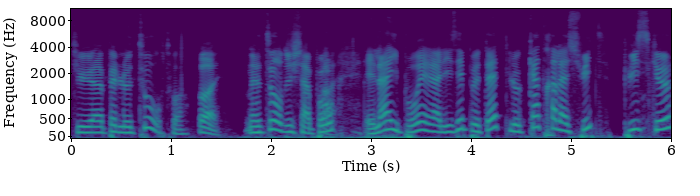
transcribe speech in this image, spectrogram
Tu l'appelles le tour, toi. Ouais. Le tour du chapeau. Ouais. Et là, il pourrait réaliser peut-être le 4 à la suite, puisque euh,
